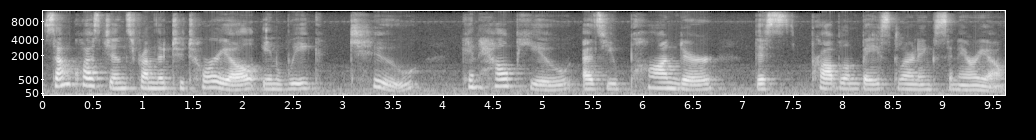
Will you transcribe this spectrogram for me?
Some questions from the tutorial in week two can help you as you ponder this problem-based learning scenario.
